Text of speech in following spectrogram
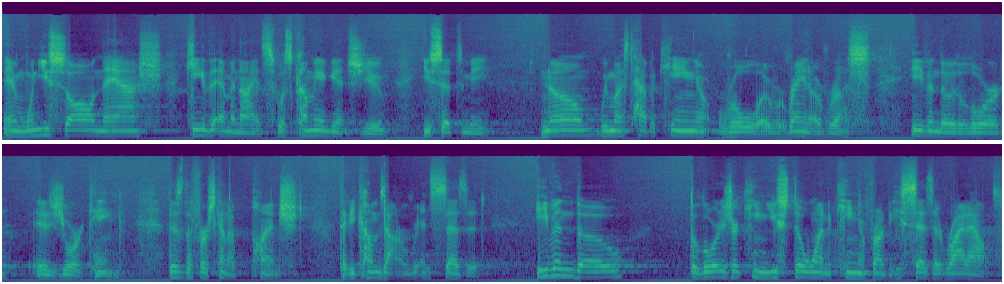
And when you saw Nahash, king of the Ammonites, was coming against you, you said to me, No, we must have a king rule over, reign over us, even though the Lord is your king. This is the first kind of punch that he comes out and says it. Even though the Lord is your king, you still want a king in front of you. He says it right out.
